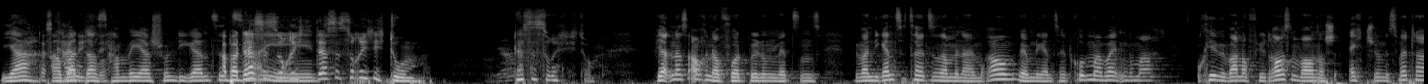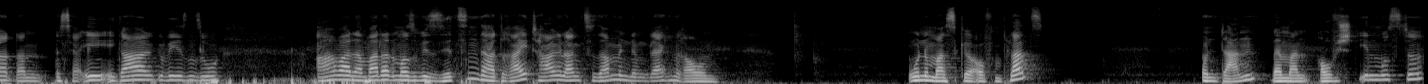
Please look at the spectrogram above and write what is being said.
Ja, Das aber das nicht. haben wir ja schon die ganze Aber Zeit. das ist so richtig, das ist so richtig dumm. Das ist so richtig dumm. Wir hatten das auch in der Fortbildung letztens. Wir waren die ganze Zeit zusammen in einem Raum, wir haben die ganze Zeit Gruppenarbeiten gemacht. Okay, wir waren noch viel draußen, war auch noch echt schönes Wetter, dann ist ja eh egal gewesen so. Aber dann war das immer so, wir sitzen da drei Tage lang zusammen in dem gleichen Raum. Ohne Maske auf dem Platz. Und dann, wenn man aufstehen musste,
